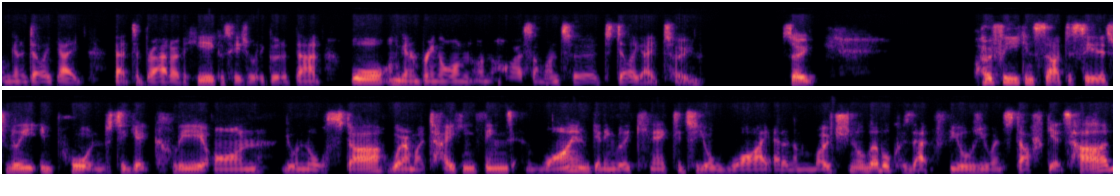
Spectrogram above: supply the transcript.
I'm going to delegate that to brad over here because he's really good at that. Or i'm going to bring on on hire someone to, to delegate to so hopefully you can start to see that it's really important to get clear on your North Star. Where am I taking things and why? I'm getting really connected to your why at an emotional level because that fuels you when stuff gets hard.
